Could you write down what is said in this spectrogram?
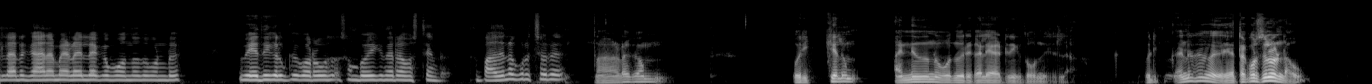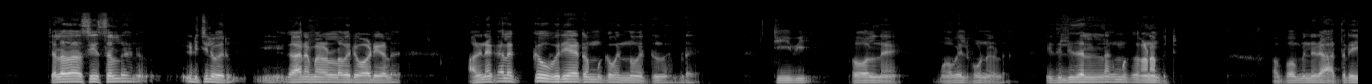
എല്ലാവരും ഗാനമേളയിലേക്ക് പോകുന്നത് കൊണ്ട് വേദികൾക്ക് കുറവ് സംഭവിക്കുന്ന ഒരു അവസ്ഥയുണ്ട്. അപ്പോൾ അതിനെക്കുറിച്ചൊരു നാടകം ഒരിക്കലും അന്യം നിന്ന് പോകുന്ന ഒരു കലയായിട്ട് എനിക്ക് തോന്നിയിട്ടില്ല. ഒരു അതിനൊരു ഏറ്റക്കുറച്ചിലുണ്ടാവും ചില സീസണിൽ ഇടിച്ചിൽ വരും. ഈ ഗാനമേളയുള്ള പരിപാടികൾ അതിനേക്കാളൊക്കെ ഉപരിയായിട്ട് നമുക്ക് വന്ന് പറ്റുന്നത് നമ്മുടെ ടി വി അതുപോലെ തന്നെ മൊബൈൽ ഫോണുകൾ ഇതിൽ ഇതെല്ലാം നമുക്ക് കാണാൻ പറ്റും. അപ്പം പിന്നെ രാത്രി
